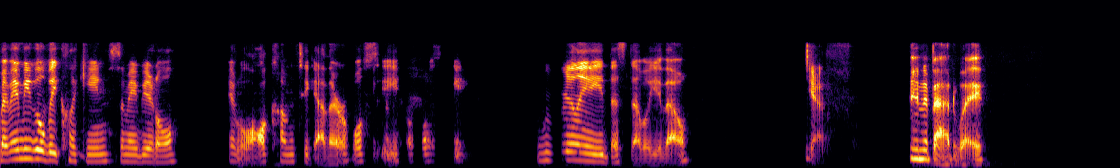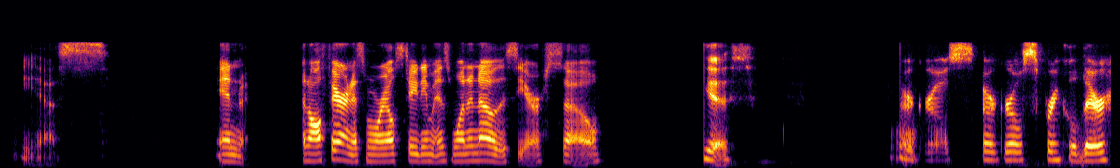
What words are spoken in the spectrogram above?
but maybe we'll be clicking, so maybe it'll it'll all come together. We'll see. We'll see. We really need this W though. Yes. In a bad way. Yes. And in all fairness, Memorial Stadium is one and zero this year, so Yes. Our girls our girls sprinkled there.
